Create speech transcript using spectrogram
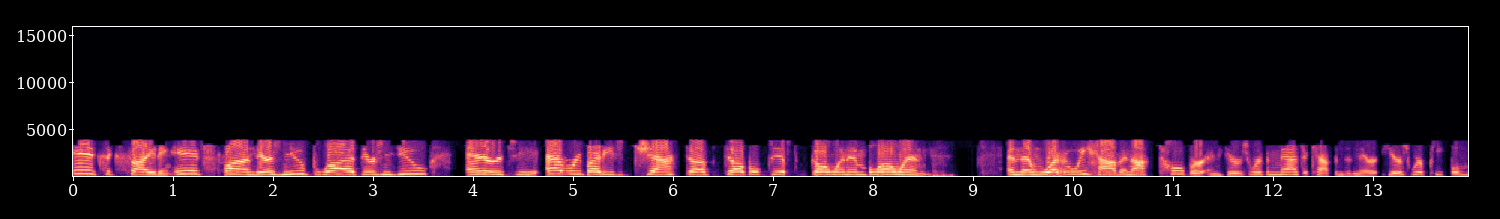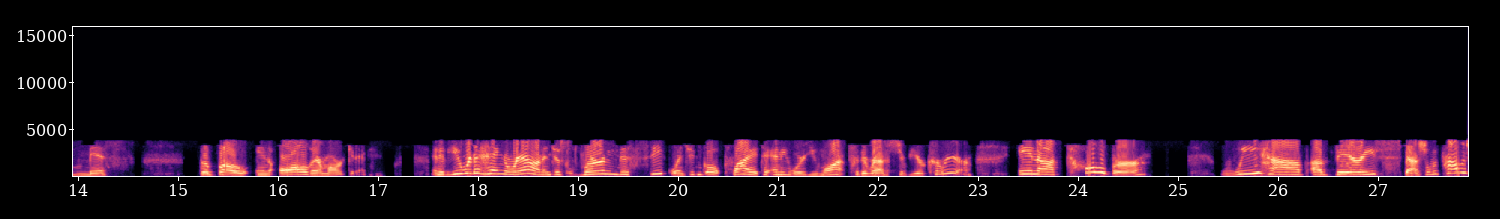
It's exciting. It's fun. There's new blood. There's new energy. Everybody's jacked up, double dipped, going and blowing. And then what do we have in October? And here's where the magic happens. And there, here's where people miss the boat in all their marketing. And if you were to hang around and just learn this sequence, you can go apply it to anywhere you want for the rest of your career. In October, we have a very special, we probably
